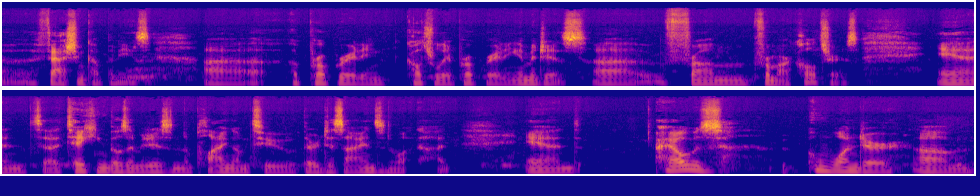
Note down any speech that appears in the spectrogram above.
uh, fashion companies uh, appropriating culturally appropriating images uh, from from our cultures and uh, taking those images and applying them to their designs and whatnot and i always wonder um,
